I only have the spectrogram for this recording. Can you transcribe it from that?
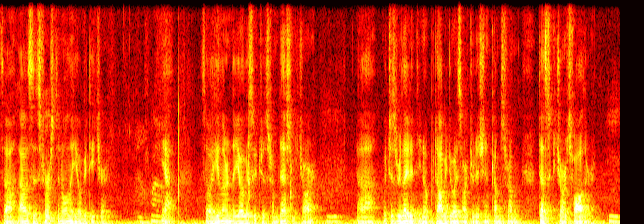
So that was his first and only yoga teacher. Wow. Yeah. So he learned the Yoga Sutras from Desikachar, Mhm. uh, which is related. You know, Pattabhi Jois, our tradition comes from Desikachar's father, Mm.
